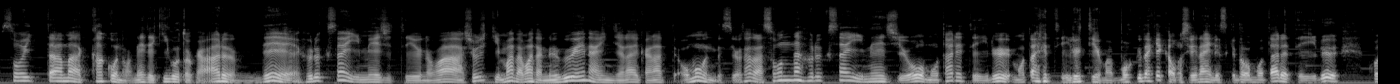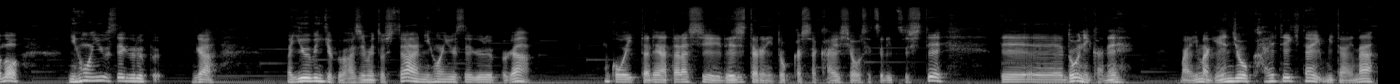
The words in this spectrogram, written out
そういったまあ過去のね、出来事があるんで、古臭いイメージっていうのは正直まだまだ拭えないんじゃないかなって思うんですよ。ただそんな古臭いイメージを持たれている、持たれているっていう、まあ僕だけかもしれないんですけど、持たれているこの日本郵政グループが、まあ、郵便局をはじめとした日本郵政グループが、こういったね、新しいデジタルに特化した会社を設立して、で、どうにかね、まあ今現状を変えていきたいみたいな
